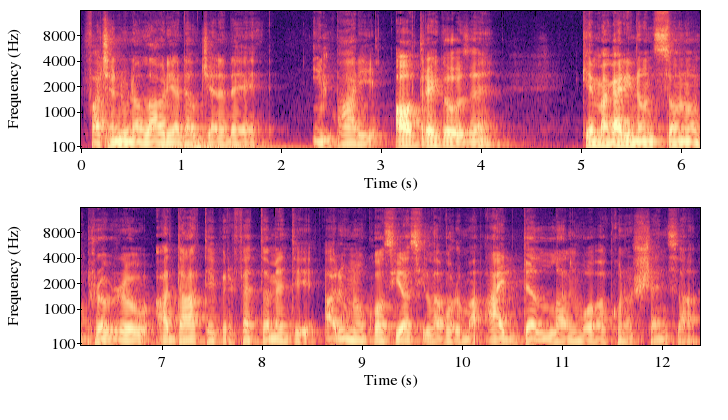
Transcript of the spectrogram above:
facendo una laurea del genere impari altre cose che magari non sono proprio adatte perfettamente ad uno qualsiasi lavoro, ma hai della nuova conoscenza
